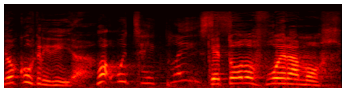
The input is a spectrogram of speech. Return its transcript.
¿Qué ocurriría? What would take place? Que todos fuéramos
